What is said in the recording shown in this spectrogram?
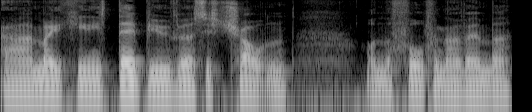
uh, making his debut versus Charlton on the 4th of November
